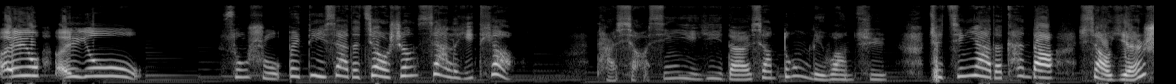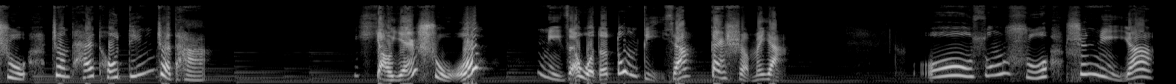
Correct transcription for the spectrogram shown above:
哎呦，哎呦！松鼠被地下的叫声吓了一跳。他小心翼翼地向洞里望去，却惊讶地看到小鼹鼠正抬头盯着他。小鼹鼠，你在我的洞底下干什么呀？哦，松鼠，是你呀！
